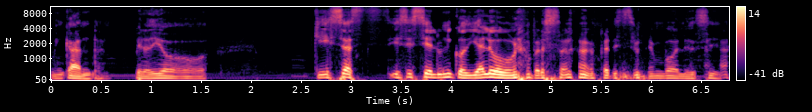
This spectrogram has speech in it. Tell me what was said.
me encantan. Pero digo, que esas- ese sea el único diálogo con una persona me parece un embole, sí.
